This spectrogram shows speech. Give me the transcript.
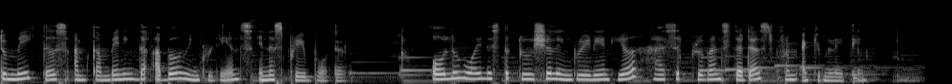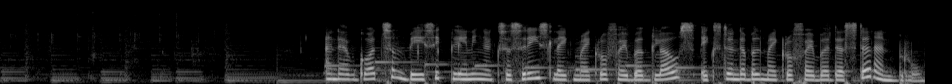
To make this, I'm combining the above ingredients in a spray bottle. Olive oil is the crucial ingredient here as it prevents the dust from accumulating. And I've got some basic cleaning accessories like microfiber gloves, extendable microfiber duster and broom.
